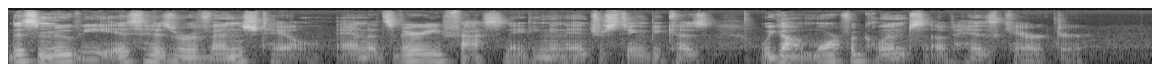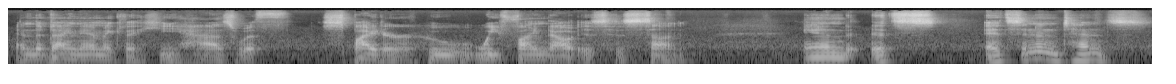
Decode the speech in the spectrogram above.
this movie is his revenge tale, and it's very fascinating and interesting because we got more of a glimpse of his character and the dynamic that he has with Spider, who we find out is his son. And it's it's an intense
